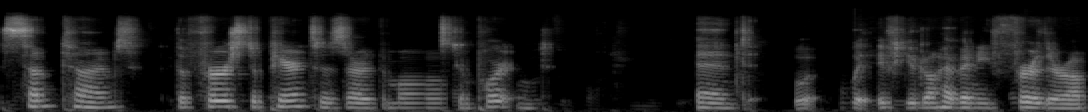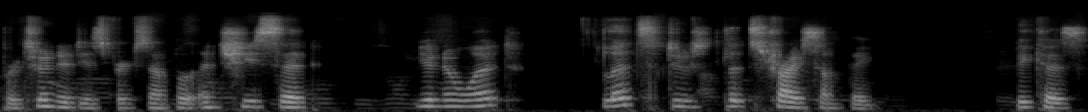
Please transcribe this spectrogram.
sometimes the first appearances are the most important. And if you don't have any further opportunities, for example, and she said, you know what? Let's do, let's try something. Because,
